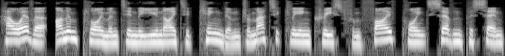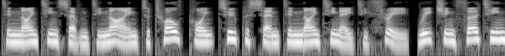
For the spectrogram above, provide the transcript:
However, unemployment in the United Kingdom dramatically increased from 5.7% in 1979 to 12.2% in 1983, reaching 13.0%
